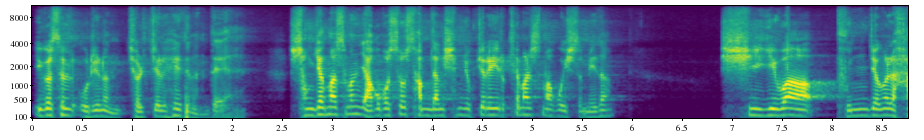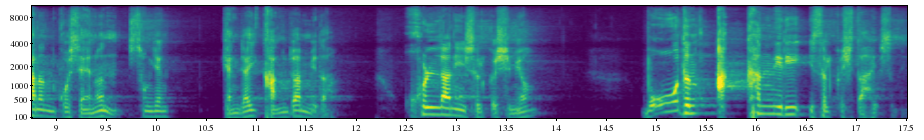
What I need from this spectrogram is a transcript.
이것을 우리는 절제를 해야 되는데 성경 말씀은 야고보서 3장 16절에 이렇게 말씀하고 있습니다. 시기와 분정을 하는 곳에는 성경 굉장히 강조합니다. 혼란이 있을 것이며 모든 악한 일이 있을 것이다 했습니다.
